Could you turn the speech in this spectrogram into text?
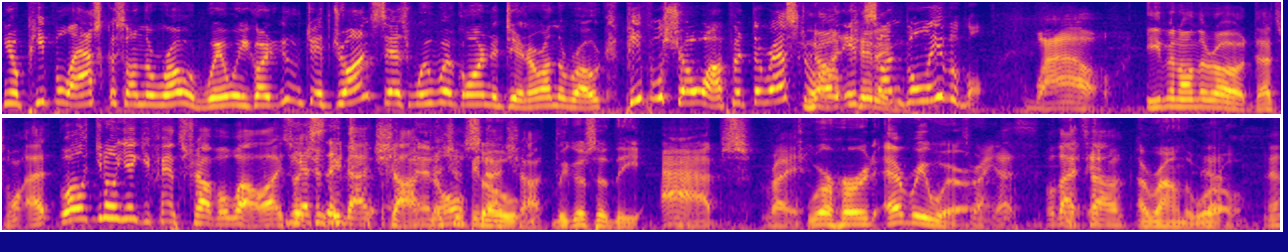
you know, people ask us on the road where we go. If John says we were going to dinner on the road, people show up at the restaurant. it's kidding. unbelievable. wow. Even on the road, that's one. uh, Well, you know, Yankee fans travel well, uh, so I Yes, shouldn't be they that do. shocked. and I shouldn't be also that shocked. because of the apps, Right. we're heard everywhere. right. yes. Well, that's how. around the world. Yeah.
